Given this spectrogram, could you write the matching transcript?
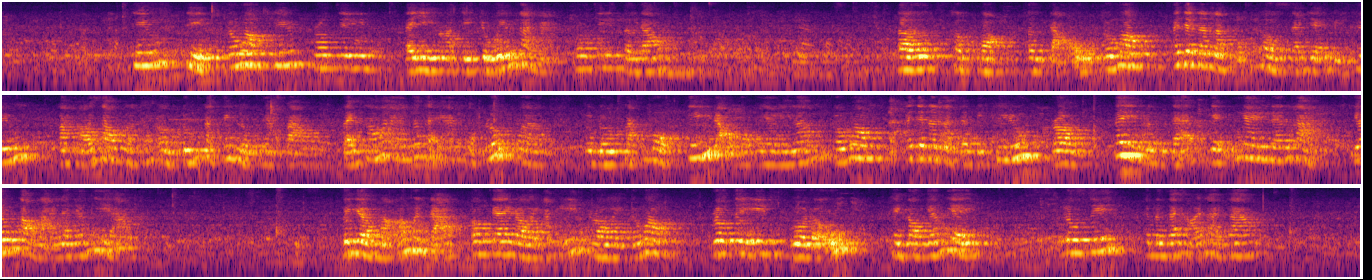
Thiếu thịt, đúng không? Thiếu protein. Tại vì họ chỉ chủ yếu là nạp protein từ đâu từ thực vật từ đậu, đúng không? Thế cho nên là cũng thường sẽ dễ bị thiếu. Và hỏi xong là thấy ừ đúng là cái lượng nhập vào. Tại khó ăn, có thể ăn một lúc mà được khoảng một ký đậu một ngày lắm, đúng không? Thế cho nên là sẽ bị thiếu. Rồi thế thì mình sẽ nghĩ ngay đến là nhóm còn lại là nhóm gì ạ? Bây giờ mỡ mình đã ok rồi, ăn ít rồi, đúng không? Protein vừa đủ. Thì còn nhóm gì? Lucid thì mình sẽ hỏi là sao?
